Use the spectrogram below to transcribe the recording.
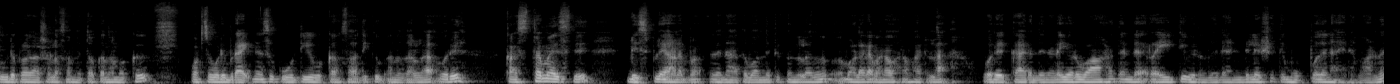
സൂര്യപ്രകാശമുള്ള സമയത്തൊക്കെ നമുക്ക് കുറച്ചുകൂടി ബ്രൈറ്റ്നസ് കൂട്ടി വെക്കാൻ സാധിക്കും എന്നതുള്ള ഒരു കസ്റ്റമൈസ്ഡ് ഡിസ്പ്ലേ ആണ് ഇപ്പോൾ ഇതിനകത്ത് വന്നിട്ടുള്ളത്. വളരെ മനോഹരമായിട്ടുള്ള ഒരു കാര്യം തന്നെയാണ്. ഈ ഒരു വാഹനത്തിന്റെ റേറ്റ് വരുന്നത് രണ്ട് ലക്ഷത്തി മുപ്പതിനായിരമാണ്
